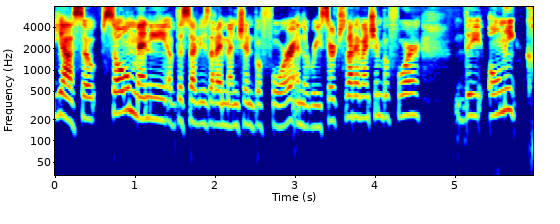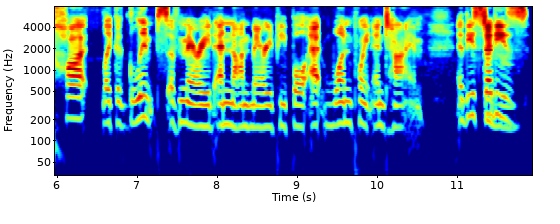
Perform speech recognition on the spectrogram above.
Yeah, so so many of the studies that I mentioned before and the research that I mentioned before, they only caught like a glimpse of married and non-married people at one point in time. And these mm-hmm. studies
